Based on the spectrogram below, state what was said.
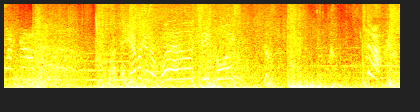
Watch out! Are they ever gonna run out of those decoys? We're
